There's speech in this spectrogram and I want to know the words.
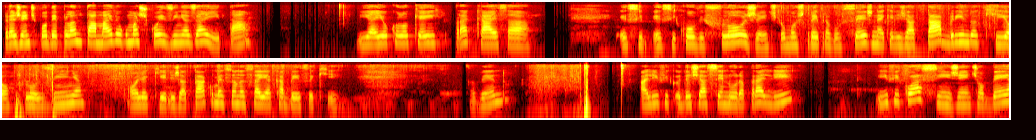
Para a gente poder plantar mais algumas coisinhas aí, tá? E aí eu coloquei para cá essa esse esse couve-flor, gente, que eu mostrei para vocês, né, que ele já tá abrindo aqui, ó, florzinha. Olha aqui, ele já tá começando a sair a cabeça aqui. Tá vendo? Ali eu deixei a cenoura para ali. E ficou assim, gente, ó, bem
